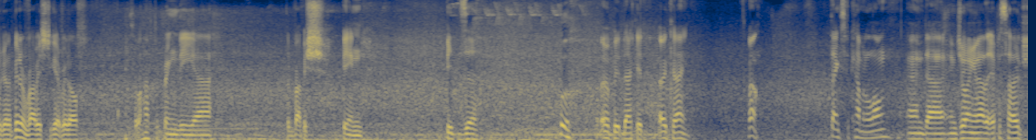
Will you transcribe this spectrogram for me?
We've got a bit of rubbish to get rid of, so we'll have to bring the uh, the rubbish bin bids. Uh, whew, a bit knackered. Okay. Well, thanks for coming along and uh, enjoying another episode.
